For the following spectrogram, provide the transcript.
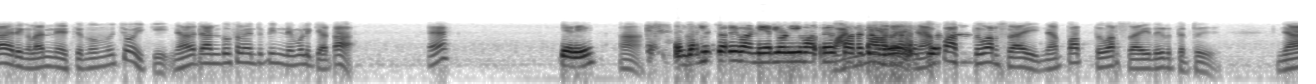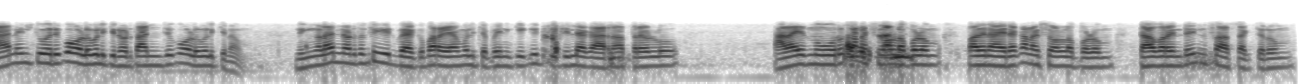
കാര്യങ്ങൾ അന്വേഷിച്ചതെന്ന് ചോദിക്ക് ഞാൻ രണ്ടു ദിവസം കഴിഞ്ഞിട്ട് പിന്നെയും വിളിക്കാട്ടാ ഏ? ഞാൻ പത്ത് വർഷമായി ഞാൻ പത്ത് വർഷമായി ഇത് എടുത്തിട്ട്. ഞാൻ എനിക്ക് ഒരു കോൾ വിളിക്കണോടത്ത് അഞ്ച് കോൾ വിളിക്കണം. നിങ്ങൾ എന്നോട് ഫീഡ്ബാക്ക് പറയാൻ വിളിച്ചപ്പോൾ എനിക്ക് കിട്ടിയിട്ടില്ല. കാരണം അത്രേ ഉള്ളൂ. അതായത് നൂറ് കണക്ഷൻ ഉള്ളപ്പോഴും പതിനായിരം കണക്ഷൻ ഉള്ളപ്പോഴും ടവറിന്റെ ഇൻഫ്രാസ്ട്രക്ചറും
